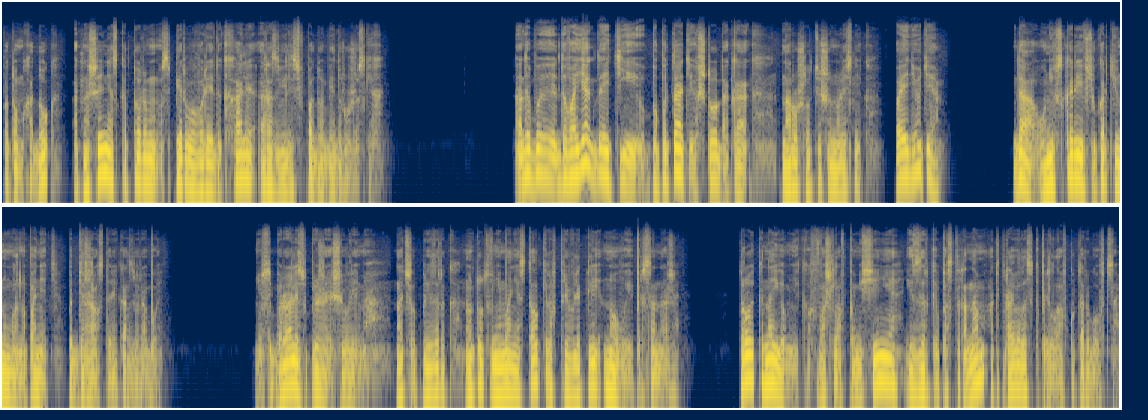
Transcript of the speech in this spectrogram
потом ходок, отношения с которым с первого рейда к Хале развились в подобие дружеских. «Надо бы до вояк дойти, попытать их что да как», — нарушил тишину лесник. «Пойдете?» «Да, у них скорее всю картину можно понять», — поддержал старика Зверобой. «Не собирались в ближайшее время», — начал призрак, но тут внимание сталкеров привлекли новые персонажи. Тройка наемников вошла в помещение и, зыркой по сторонам, отправилась к прилавку торговца.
